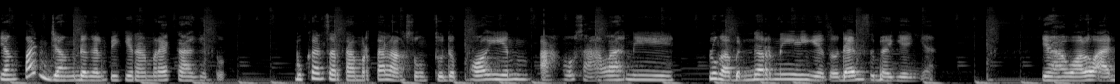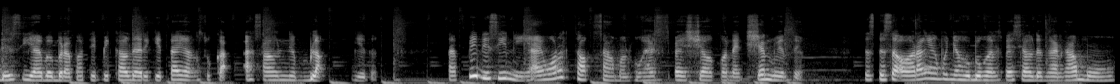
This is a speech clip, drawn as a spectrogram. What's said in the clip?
yang panjang dengan pikiran mereka gitu. Bukan serta merta langsung to the point ah lu salah nih lu nggak bener nih gitu dan sebagainya. Ya walau ada sih ya beberapa tipikal dari kita yang suka asal nyeblak gitu tapi di sini I wanna talk someone who has special connection with you seseorang yang punya hubungan spesial dengan kamu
